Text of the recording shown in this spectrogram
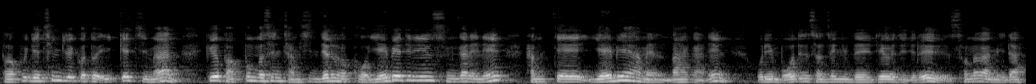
바쁘게 챙길 것도 있겠지만 그 바쁜 것은 잠시 내려놓고 예배 드리는 순간에는 함께 예배하며 나아가는 우리 모든 선생님들이 되어지기를 소망합니다.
